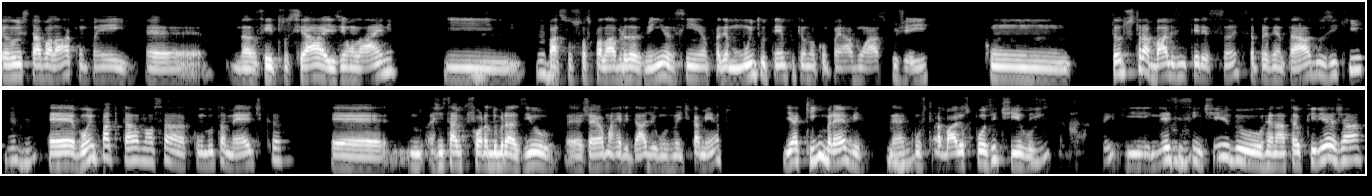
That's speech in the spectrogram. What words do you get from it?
eu não estava lá, acompanhei é, nas redes sociais e online e uhum. passo suas palavras às minhas. Assim, fazia muito tempo que eu não acompanhava um ASCO GI com tantos trabalhos interessantes apresentados e que uhum. é, vão impactar a nossa conduta médica. É, a gente sabe que fora do Brasil é, já é uma realidade alguns medicamentos e aqui em breve, né, uhum. com os trabalhos positivos. Sim. E nesse uhum. sentido, Renata, eu queria já,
